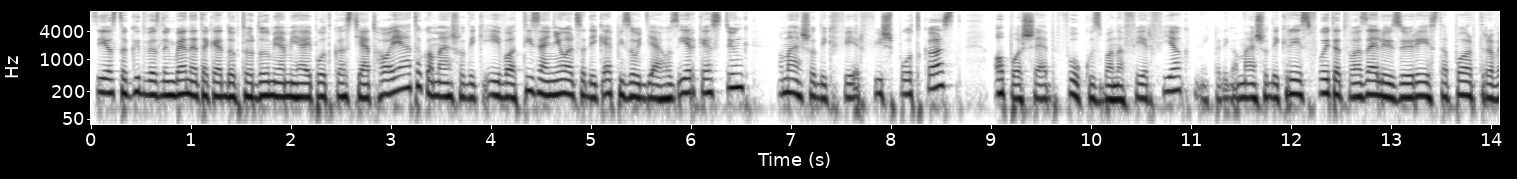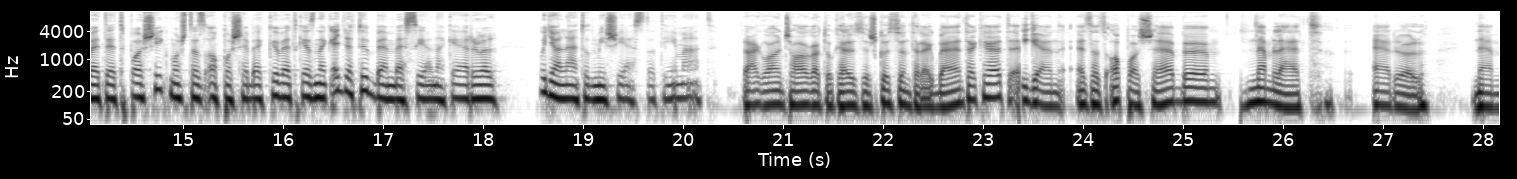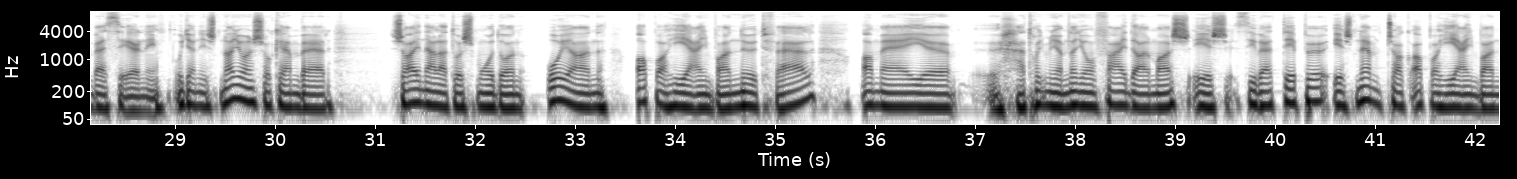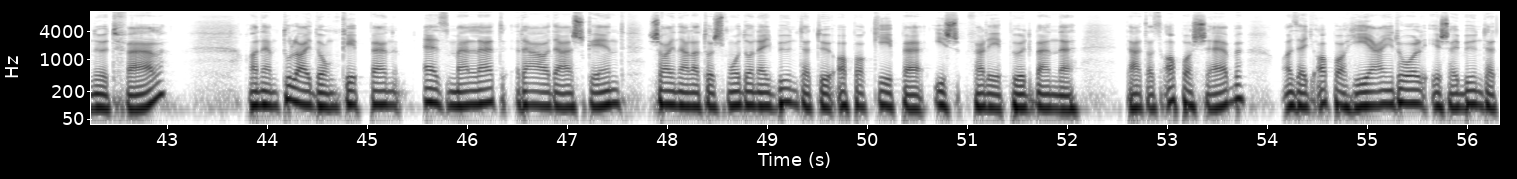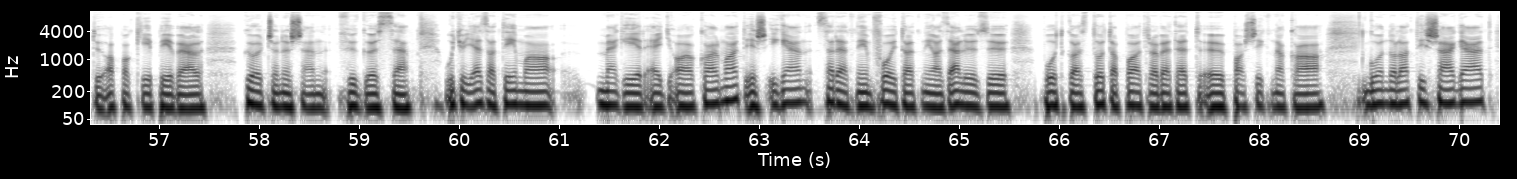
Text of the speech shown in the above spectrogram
Sziasztok, üdvözlünk benneteket, dr. Domján Mihály podcastját halljátok. A második éva 18. epizódjához érkeztünk, a második férfis podcast, Apasebb fókuszban a férfiak, mégpedig a második rész, folytatva az előző részt a partra vetett pasik, most az apasebek következnek, egyre többen beszélnek erről. Hogyan látod, Misi, ezt a témát? Drága Ancsa hallgatók, először is köszöntelek benneteket. Igen, ez az apasebb nem lehet erről nem beszélni. Ugyanis nagyon sok ember sajnálatos módon olyan apahiányban nőtt fel, amely hát hogy mondjam, nagyon fájdalmas és szívettépő, és nem csak apahiányban nőtt fel, hanem tulajdonképpen ez mellett ráadásként sajnálatos módon egy büntető apa képe is felépült benne. Tehát az apaseb az egy apa hiányról és egy büntető apa képével kölcsönösen függ össze. Úgyhogy ez a téma megér egy alkalmat, és igen, szeretném folytatni az előző podcastot, a partra vetett pasiknak a gondolatiságát,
